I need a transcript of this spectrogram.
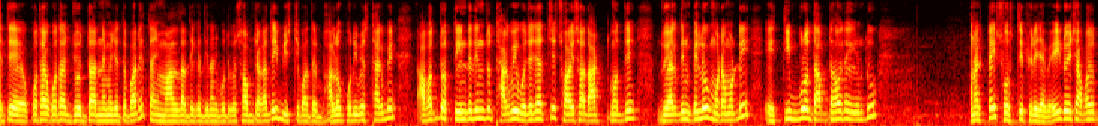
এতে কোথাও কোথাও জোরদার নেমে যেতে পারে, তাই মালদা দিকে দিনাজপুর দিকে সব জায়গাতেই বৃষ্টিপাতের ভালো পরিবেশ থাকবে। আবার তো তিনটে দিন তো থাকবেই বোঝা যাচ্ছে, ছয় সাত আট মধ্যে দু একদিন পেলেও মোটামুটি এই তীব্র দাবদাহ থেকে কিন্তু অনেকটাই স্বস্তি ফিরে যাবে। এই রয়েছে আপাতত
